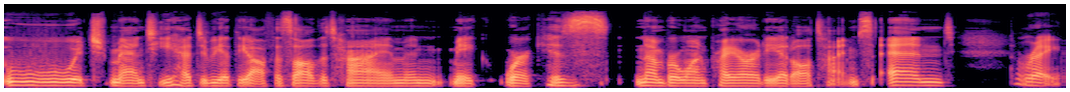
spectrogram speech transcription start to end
which meant he had to be at the office all the time and make work his number one priority at all times. And Right.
